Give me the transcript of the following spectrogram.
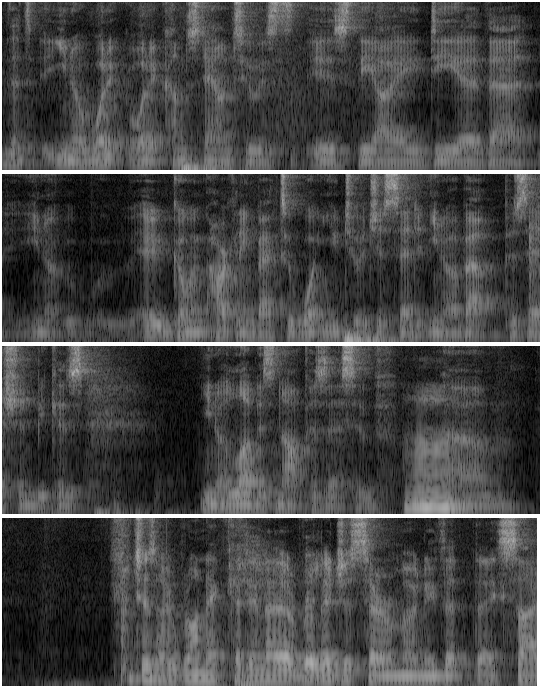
that you know what it what it comes down to is is the idea that you know eh, going harkening back to what you two had just said, you know about possession, because you know love is not possessive. Hmm. Um, Which is ironic that in a religious ceremony that they say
